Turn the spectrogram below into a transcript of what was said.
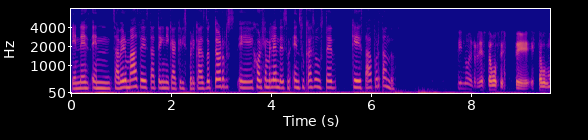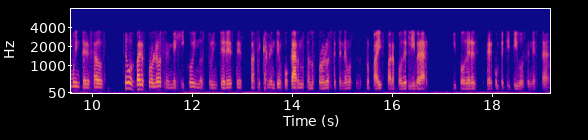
en, en saber más de esta técnica CRISPR-Cas. Doctor eh, Jorge Meléndez, en su caso, ¿usted qué está aportando? Sí, no, en realidad estamos, este, estamos muy interesados. Tenemos varios problemas en México y nuestro interés es básicamente enfocarnos a los problemas que tenemos en nuestro país para poder librar y poder este, ser competitivos en esta.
